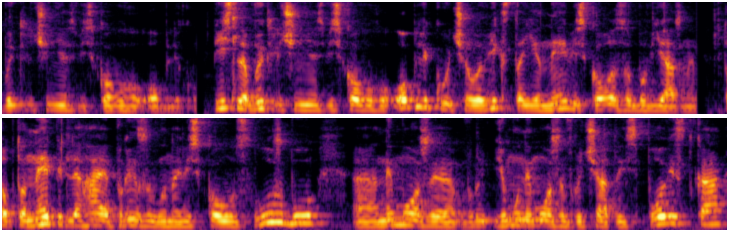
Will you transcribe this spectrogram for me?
виключення з військового обліку. Після виключення з військового обліку чоловік стає не військовозобов'язаним, тобто не підлягає призову на військову службу, е, не може йому не може вручатись повістка,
